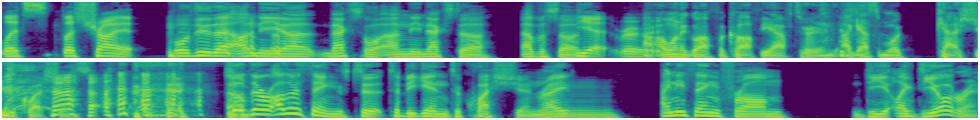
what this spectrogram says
Let's let's try it. We'll do that on the uh, next one, on the next uh, episode. Yeah, right, I, right. want to go off for coffee after, and I got some more cashew questions. So there are other things to to begin to question, right? Mm, Anything from de- like deodorant.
